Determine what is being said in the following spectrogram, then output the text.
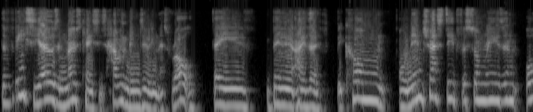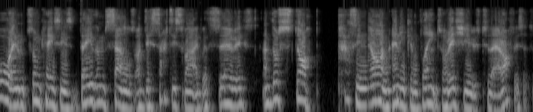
the VCOs in most cases haven't been doing this role. They've been either become uninterested for some reason, or in some cases, they themselves are dissatisfied with service and thus stop passing on any complaints or issues to their officers.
